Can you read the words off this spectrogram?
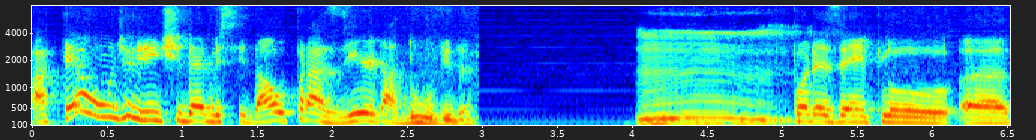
até onde a gente deve se dar o prazer da dúvida? é. Hum. Por exemplo, ah,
